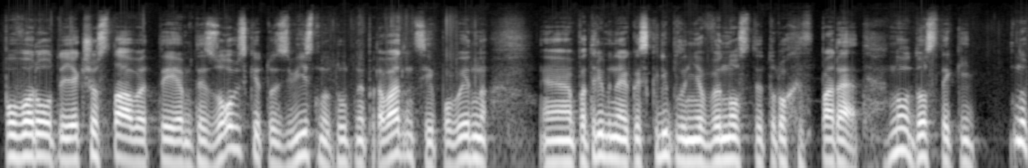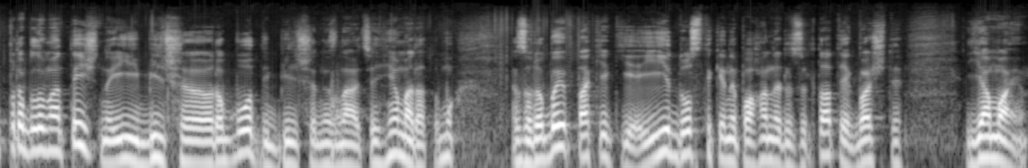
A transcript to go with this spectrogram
повороту. Якщо ставити МТЗовське, то звісно тут не провернеться і повинно е, потрібно якось кріплення виносити трохи вперед. Ну, досить таки ну, проблематично і більше роботи, більше не знаю, цього гемора, тому зробив так, як є. І досить таки непоганий результат, як бачите, я маю.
